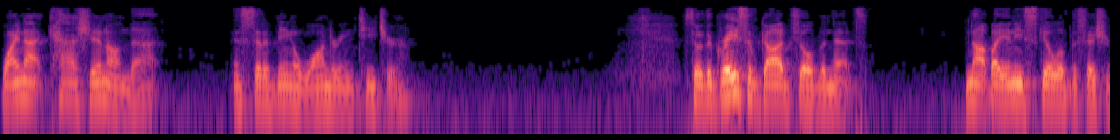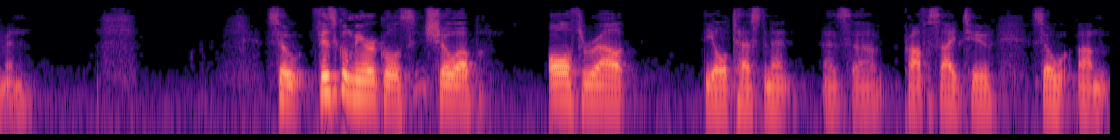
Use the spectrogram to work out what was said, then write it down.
why not cash in on that instead of being a wandering teacher? So the grace of God filled the nets, not by any skill of the fishermen. So physical miracles show up all throughout the Old Testament as uh, prophesied to. So um,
